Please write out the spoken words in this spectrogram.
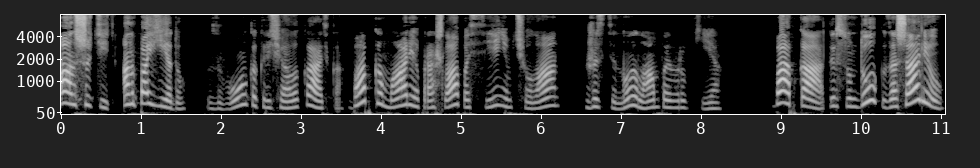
«Ан шутить! Ан поеду!» Звонко кричала Катька. Бабка Мария прошла по синим чулан с жестяной лампой в руке. «Бабка, ты в сундук за шалью?»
